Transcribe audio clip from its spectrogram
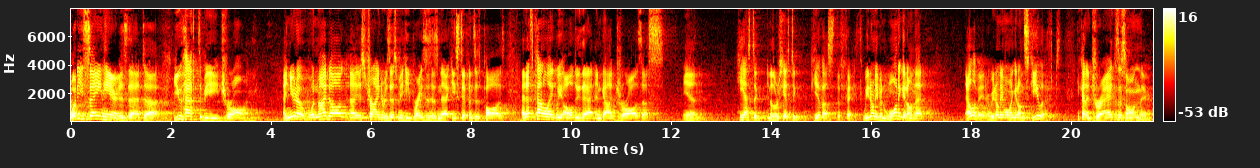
what he's saying here is that uh, you have to be drawn. And you know, when my dog uh, is trying to resist me, he braces his neck, he stiffens his paws. And that's kind of like we all do that, and God draws us in. He has to, in other words, he has to give us the faith. We don't even want to get on that elevator. We don't even want to get on the ski lift. He kind of drags us on there.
